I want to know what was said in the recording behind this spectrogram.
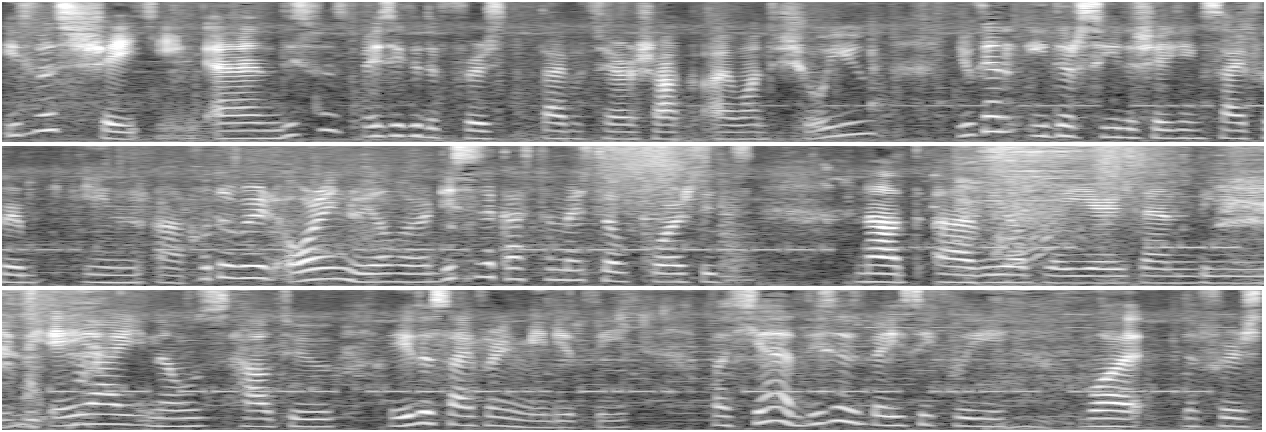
It was shaking and this was basically the first type of terror shock I want to show you. You can either see the shaking cipher in uh, photo world or in real world. This is a customer so of course it's not uh, real players and the, the AI knows how to leave the cipher immediately but yeah, this is basically what the first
